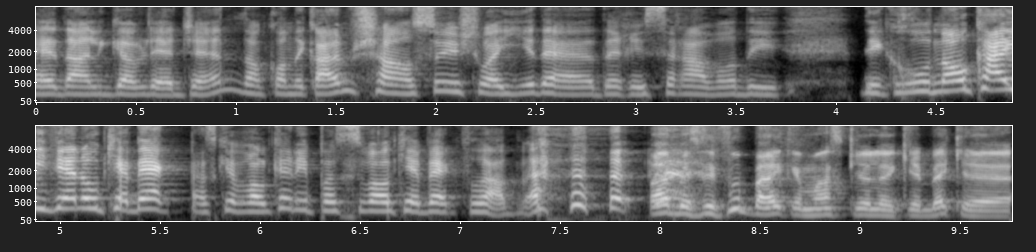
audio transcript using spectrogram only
euh, dans League of Legends. Donc, on est quand même chanceux et choyé de, réussir à avoir des, gros noms quand ils viennent au Québec, parce que Vulcan n'est pas souvent au Québec présentement. ah, ben c'est fou, pareil, comment est-ce que le Québec a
